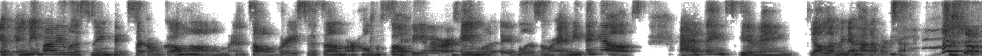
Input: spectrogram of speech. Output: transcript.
if anybody listening thinks they're going to go home and solve racism or homophobia or ableism or anything else at Thanksgiving, y'all let me know how that works out.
